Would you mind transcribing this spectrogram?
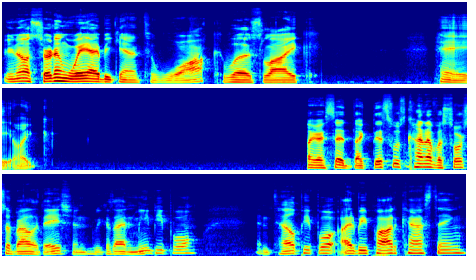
you know a certain way I began to walk was like hey, like like I said, like this was kind of a source of validation because I'd meet people and tell people I'd be podcasting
